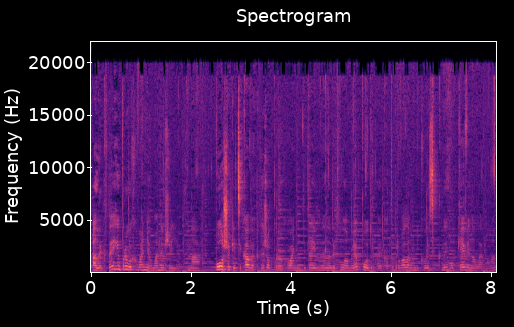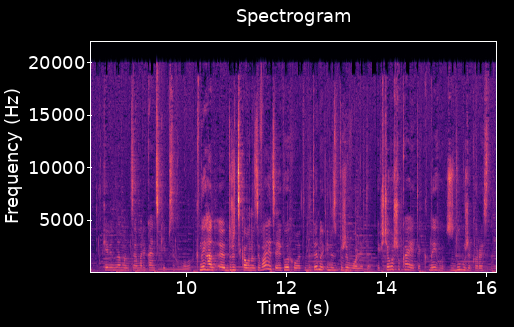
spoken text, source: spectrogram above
Але книги про виховання у мене вже є. На пошуки цікавих книжок про виховання дітей мене надихнула моя подруга, яка подарувала мені колись книгу Кевіна Лемона. Кевін Лемон це американський психолог. Книга е, дуже цікаво називається Як виховати дитину і не збожеволіти. Якщо ви шукаєте книгу з дуже корисними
